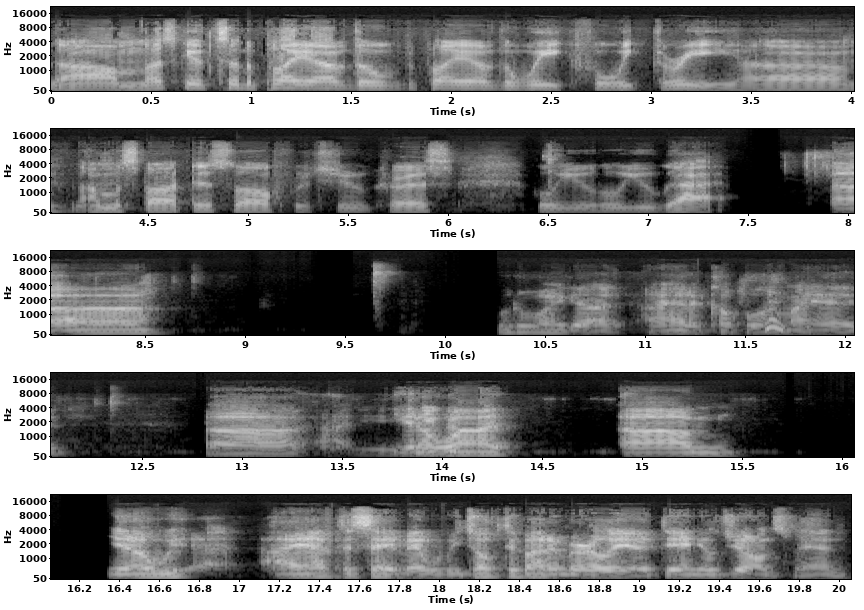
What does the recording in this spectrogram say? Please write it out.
Um, let's get to the play of the, the play of the week for week three. Uh, I'm gonna start this off with you, Chris. Who you who you got? Uh, who do I got? I had a couple in my head. Uh, you know what? Um, you know we. I have to say, man, we talked about him earlier. Daniel Jones, man.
